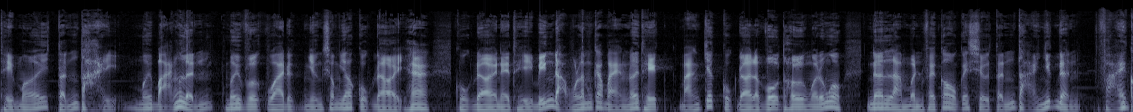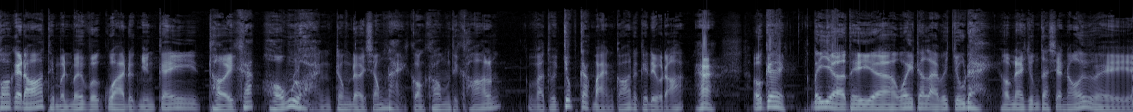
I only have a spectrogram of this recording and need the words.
thì mới tỉnh tại, mới bản lĩnh, mới vượt qua được những sóng gió cuộc đời ha. Cuộc đời này thì biến động lắm các bạn, nói thiệt, bản chất cuộc đời là vô thường mà, đúng không? Nên là mình phải có một cái sự tỉnh tại nhất định. Phải có cái đó thì mình mới vượt qua được những cái thời khắc hỗn loạn trong đời sống này. Còn không thì khó lắm và tôi chúc các bạn có được cái điều đó ha. Ok bây giờ thì uh, quay trở lại với chủ đề. Hôm nay chúng ta sẽ nói về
